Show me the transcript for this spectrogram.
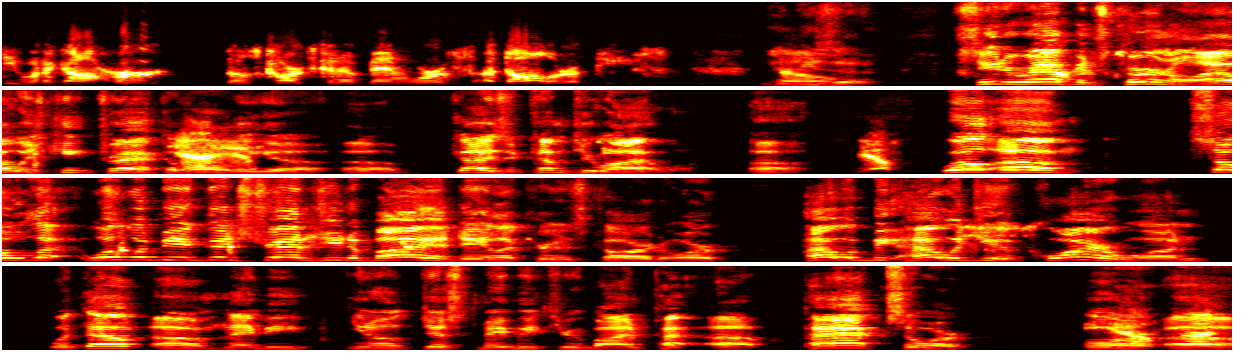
he would have got hurt, those cards could have been worth a dollar a piece. So- he's a Cedar Rapids Kernel. I always keep track of Yeah, all yeah. the uh, uh, guys that come through Iowa. Uh, Yep. well, um, so what would be a good strategy to buy a De La Cruz card, or how would be how would you acquire one without um, maybe you know just maybe through buying pa- uh, packs or or Yeah, uh,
